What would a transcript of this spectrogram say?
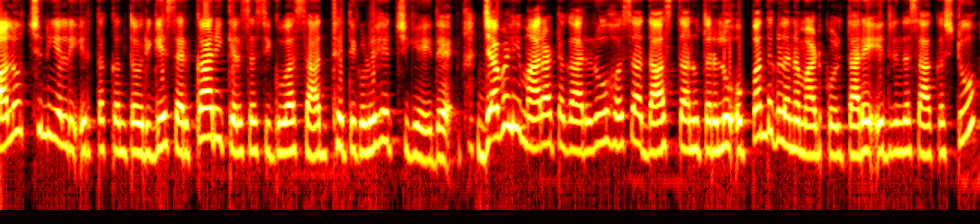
ಆಲೋಚನೆಯಲ್ಲಿ ಇರ್ತಕ್ಕಂಥವರಿಗೆ ಸರ್ಕಾರಿ ಕೆಲಸ ಸಿಗುವ ಸಾಧ್ಯತೆಗಳು ಹೆಚ್ಚಿಗೆ ಇದೆ. ಜವಳಿ ಮಾರಾಟಗಾರರು ಹೊಸ ದಾಸ್ತಾನು ತರಲು ಒಪ್ಪಂದಗಳನ್ನು ಮಾಡಿಕೊಳ್ತಾರೆ. ಇದರಿಂದ ಸಾಕಷ್ಟು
